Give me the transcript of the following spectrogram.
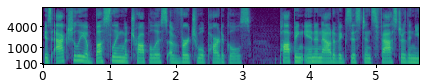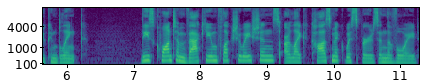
is actually a bustling metropolis of virtual particles, popping in and out of existence faster than you can blink. These quantum vacuum fluctuations are like cosmic whispers in the void,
